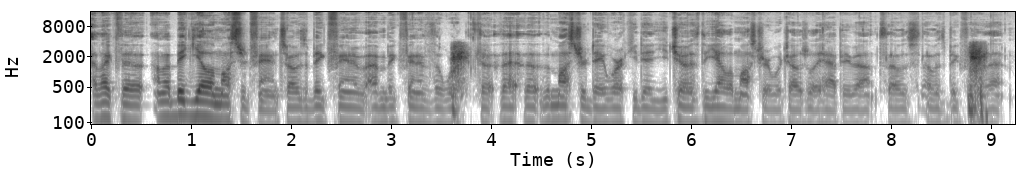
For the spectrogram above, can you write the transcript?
I like the I'm a big yellow mustard fan, so I was a big fan of I'm a big fan of the work the the, the, the mustard day work you did. You chose the yellow mustard, which I was really happy about. So I was I was a big fan of that.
